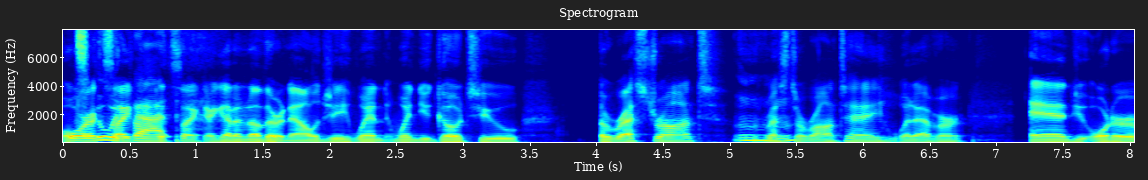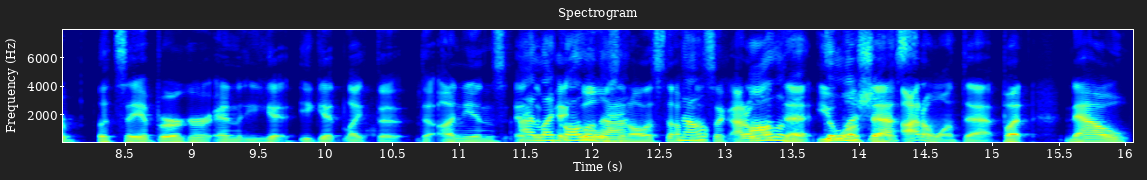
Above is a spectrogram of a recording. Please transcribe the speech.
gonna or do it's with like that? it's like I got another analogy when when you go to a restaurant, Mhm. restaurante, whatever, and you order let's say a burger and you get you get like the the onions and I the like pickles all of that. and all this stuff. No, and it's like I don't want that. You want that. I don't want that. But now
